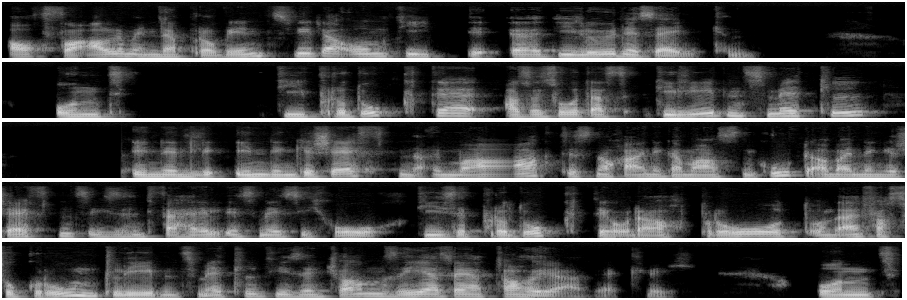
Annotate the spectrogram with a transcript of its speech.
auch vor allem in der Provinz wiederum die, äh, die Löhne senken. Und die Produkte, also so dass die Lebensmittel in den, in den Geschäften, im Markt ist noch einigermaßen gut, aber in den Geschäften, sie sind verhältnismäßig hoch. Diese Produkte oder auch Brot und einfach so Grundlebensmittel, die sind schon sehr, sehr teuer, wirklich. Und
